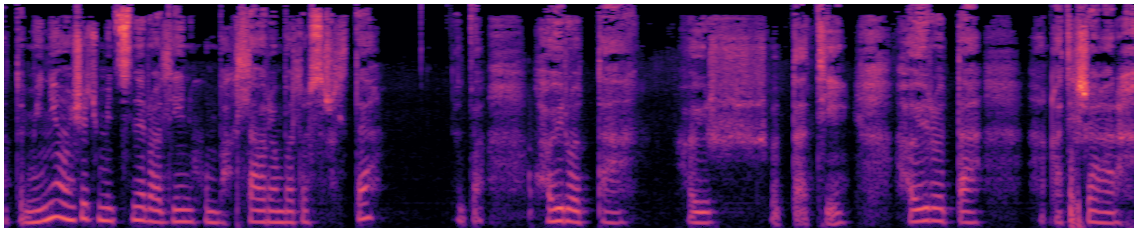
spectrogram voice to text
одоо миний уншиж мэдснээр бол энэ хүн бакалаврын боловсралтай. Одоо хоёр удаа хоёр удаа тийм хоёр удаа гатгшаа гарах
